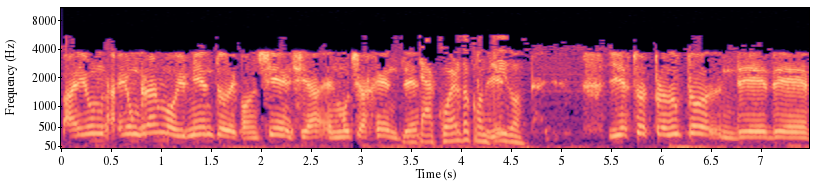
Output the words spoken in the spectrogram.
Hay un hay un gran movimiento de conciencia en mucha gente. De acuerdo contigo. Y esto es producto de, de,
